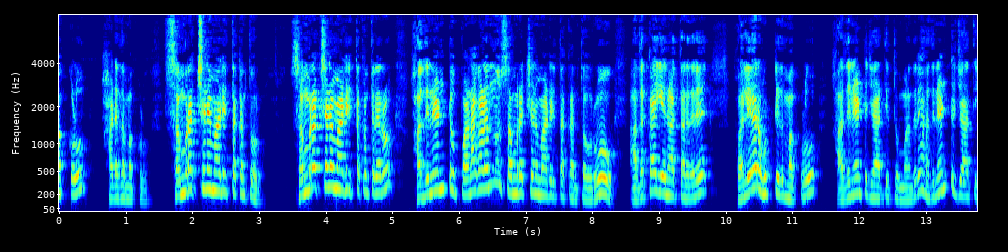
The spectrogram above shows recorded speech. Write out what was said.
ಮಕ್ಕಳು, ಹಡೆದ ಮಕ್ಕಳು. ಸಂರಕ್ಷಣೆ ಮಾಡಿರ್ತಕ್ಕಂಥವ್ರು. ಸಂರಕ್ಷಣೆ ಮಾಡಿರ್ತಕ್ಕಂಥ ಯಾರು? ಹದಿನೆಂಟು ಪಣಗಳನ್ನು ಸಂರಕ್ಷಣೆ ಮಾಡಿರ್ತಕ್ಕಂಥವ್ರು. ಅದಕ್ಕಾಗಿ ಏನು ಹೇಳ್ತಾರೆ ಅಂದರೆ ಹೊಲೆಯರು ಹುಟ್ಟಿದ ಮಕ್ಕಳು ಹದಿನೆಂಟು ಜಾತಿ ತುಂಬ ಅಂದರೆ ಹದಿನೆಂಟು ಜಾತಿ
